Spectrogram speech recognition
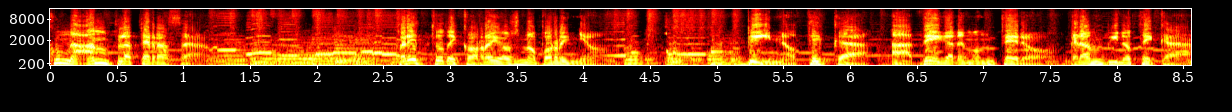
cunha ampla terraza. Preto de Correos no Porriño. Vinoteca Adega de Montero, gran vinoteca.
